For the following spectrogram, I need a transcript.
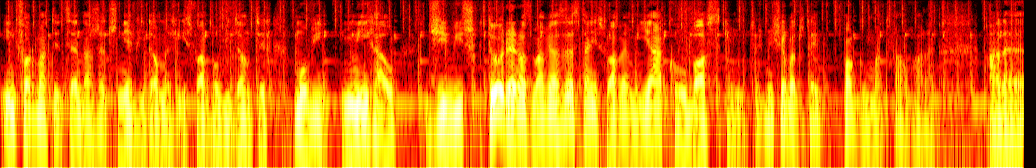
informatyce na rzecz niewidomych i słabowidzących mówi Michał Dziwisz, który rozmawia ze Stanisławem Jakubowskim. Coś mi się chyba tutaj pogmatwało, ale, ale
